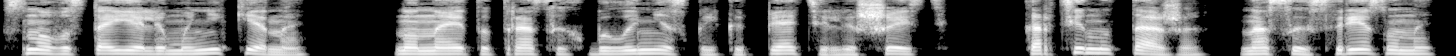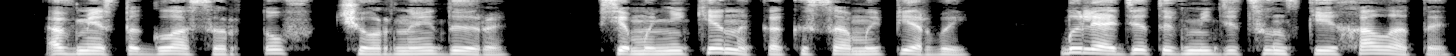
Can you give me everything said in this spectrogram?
снова стояли манекены, но на этот раз их было несколько, пять или шесть. Картина та же, носы срезаны, а вместо глаз и ртов — черные дыры. Все манекены, как и самый первый, были одеты в медицинские халаты,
